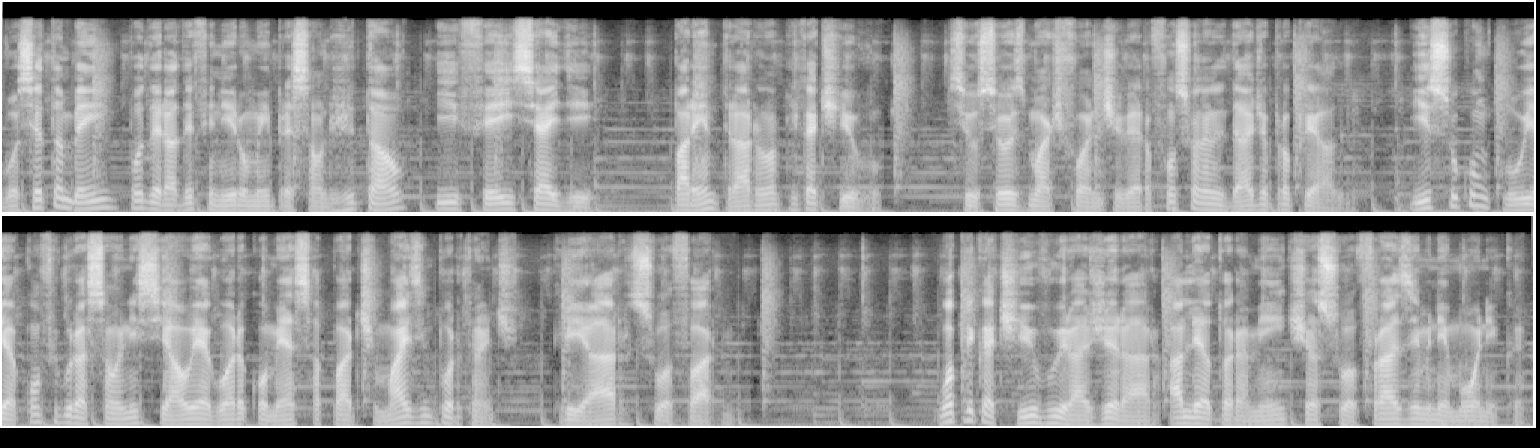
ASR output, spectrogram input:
Você também poderá definir uma impressão digital e Face ID para entrar no aplicativo, se o seu smartphone tiver a funcionalidade apropriada. Isso conclui a configuração inicial e agora começa a parte mais importante, criar sua farm. O aplicativo irá gerar aleatoriamente a sua frase mnemônica.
